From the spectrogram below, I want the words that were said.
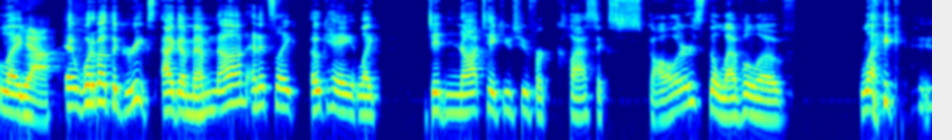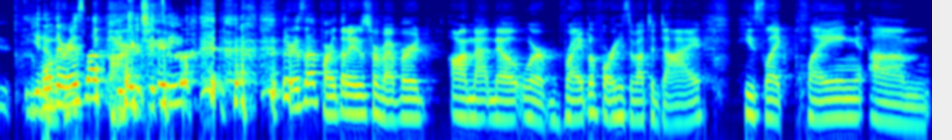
like yeah. and what about the greeks agamemnon and it's like okay like did not take you to for classic scholars the level of like you know well, there is that part too. there is that part that I just remembered on that note where right before he's about to die, he's like playing um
